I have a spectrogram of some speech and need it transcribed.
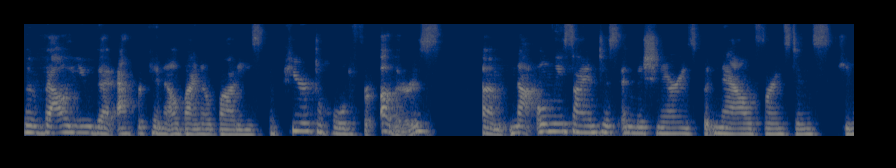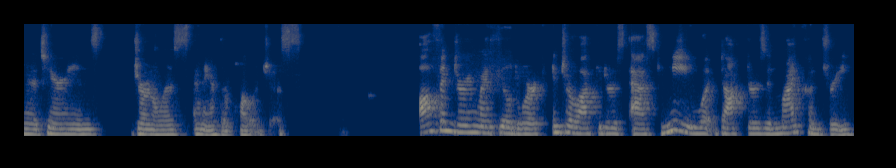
the value that African albino bodies appear to hold for others, um, not only scientists and missionaries, but now, for instance, humanitarians, journalists, and anthropologists. Often during my fieldwork, interlocutors asked me what doctors in my country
